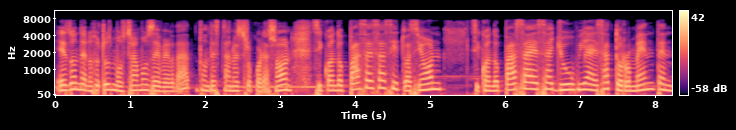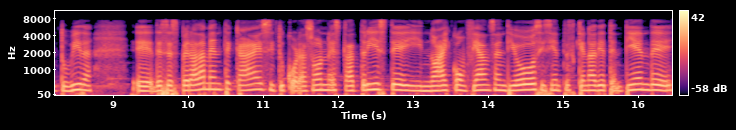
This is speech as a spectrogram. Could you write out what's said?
Es donde nosotros mostramos de verdad dónde está nuestro corazón. Si cuando pasa esa situación, si cuando pasa esa lluvia, esa tormenta en tu vida, eh, desesperadamente caes y tu corazón está triste y no hay confianza en Dios y sientes que nadie te entiende,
